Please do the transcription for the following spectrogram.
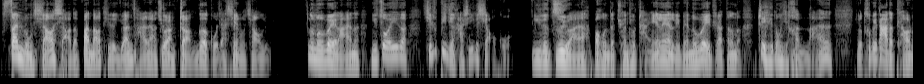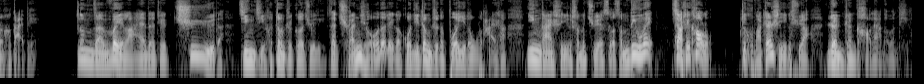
三种小小的半导体的原材料就让整个国家陷入焦虑。那么未来呢？你作为一个，其实毕竟还是一个小国，你的资源啊，包括你在全球产业链里边的位置啊等等，这些东西很难有特别大的调整和改变。那么，在未来的这个区域的经济和政治格局里，在全球的这个国际政治的博弈的舞台上，应该是一个什么角色？怎么定位？向谁靠拢？这恐怕真是一个需要认真考量的问题了。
